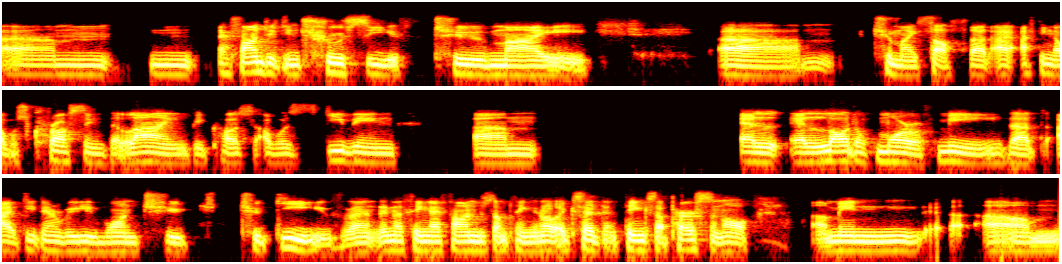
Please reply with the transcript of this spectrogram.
um, i found it intrusive to my um, to myself that I, I think I was crossing the line because I was giving um, a, a lot of more of me that I didn't really want to to give. And, and I think I found something, you know, like certain things are personal. I mean, um,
